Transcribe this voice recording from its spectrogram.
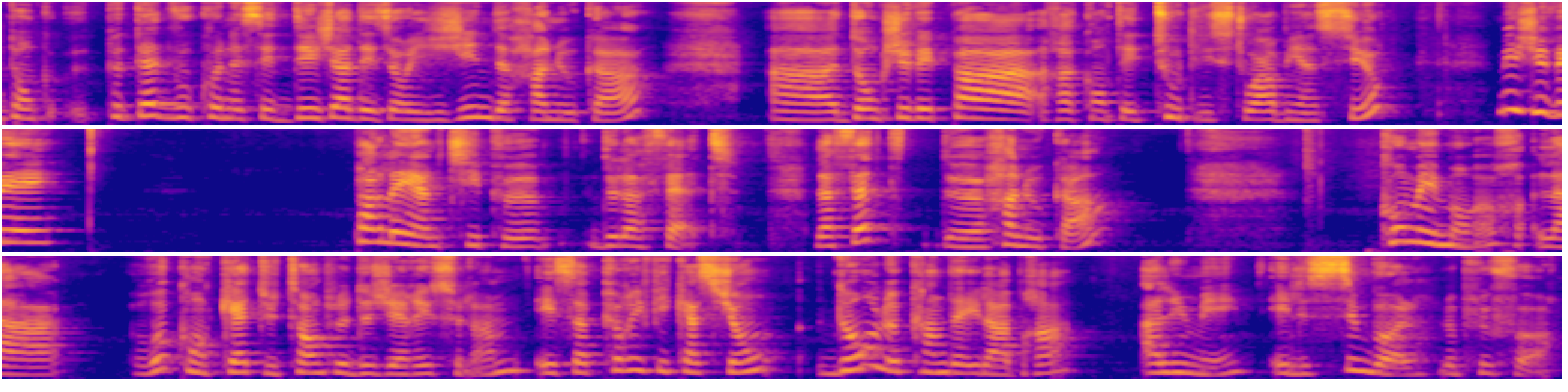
Donc, peut-être vous connaissez déjà des origines de Hanouka. Euh, donc, je ne vais pas raconter toute l'histoire, bien sûr, mais je vais parler un petit peu de la fête. La fête de Hanouka commémore la reconquête du temple de Jérusalem et sa purification dont le candélabre allumé est le symbole le plus fort.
